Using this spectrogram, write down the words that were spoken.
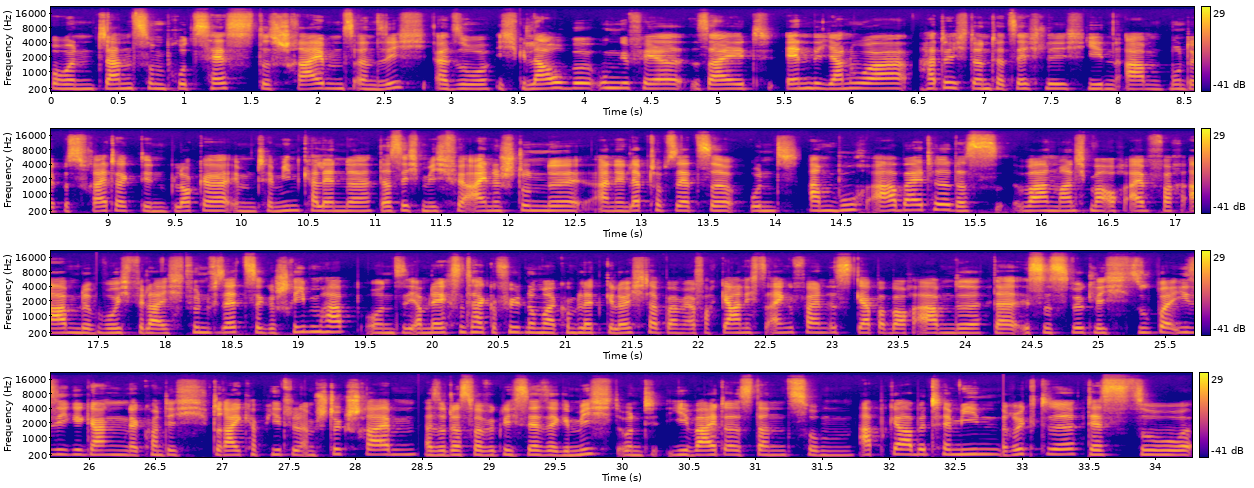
Und dann zum Prozess des Schreibens an sich. Also ich glaube, ungefähr seit Ende Januar hatte ich dann tatsächlich jeden Abend, Montag bis Freitag, den Blocker im Terminkalender, dass ich mich für eine Stunde an den Laptop setze und am Buch arbeite. Das waren manchmal auch einfach Abende, wo ich vielleicht fünf Sätze geschrieben habe und sie am nächsten Tag gefühlt nochmal komplett gelöscht habe, weil mir einfach gar nichts eingefallen ist. Gab aber auch Abende, da ist es wirklich super easy gegangen. Da konnte ich drei Kapitel am Stück schreiben. Also das war wirklich sehr, sehr gemischt. Und je weiter es dann zum Abgabetermin rückte, desto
